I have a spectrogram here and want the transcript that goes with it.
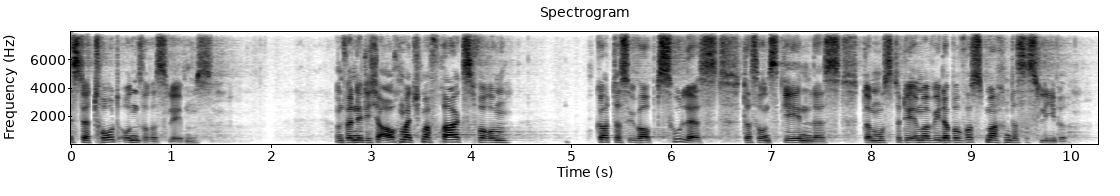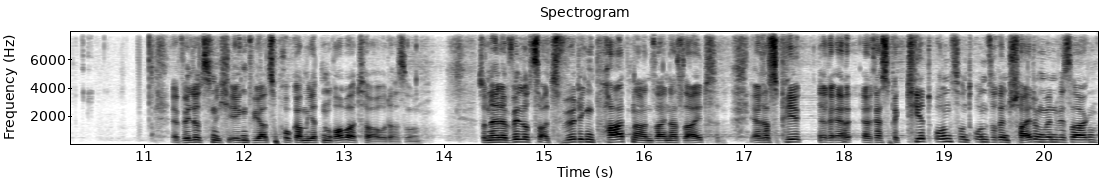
ist der Tod unseres Lebens. Und wenn du dich auch manchmal fragst, warum Gott das überhaupt zulässt, dass er uns gehen lässt, dann musst du dir immer wieder bewusst machen, dass es Liebe. Er will uns nicht irgendwie als programmierten Roboter oder so, sondern er will uns als würdigen Partner an seiner Seite. Er respektiert uns und unsere Entscheidung, wenn wir sagen,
